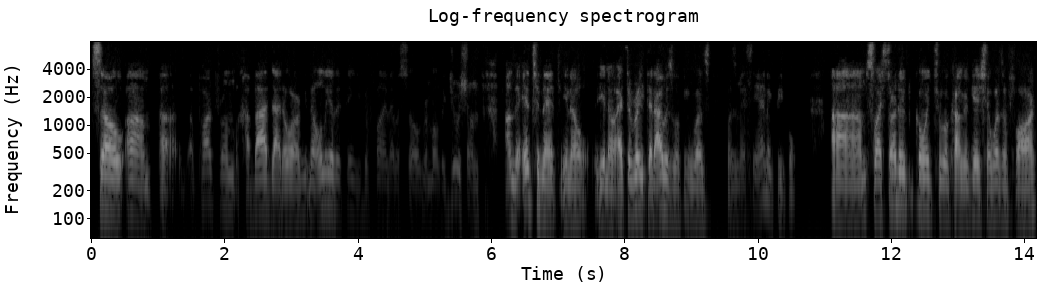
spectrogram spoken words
So, um, uh, apart from Chabad.org, the only other thing you can find that was so remotely Jewish on, on the internet, you know, you know, at the rate that I was looking was was Messianic people. Um, so I started going to a congregation that wasn't far.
